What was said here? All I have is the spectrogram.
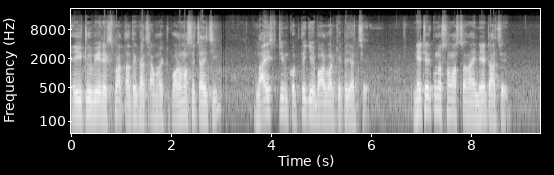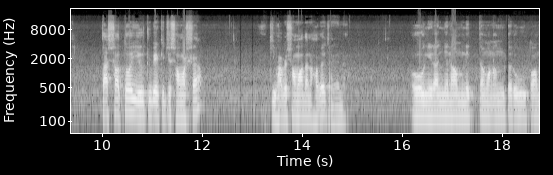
ইউটিউবের এক্সপার্ট তাদের কাছে আমরা একটু পরামর্শ চাইছি। লাইভ স্ট্রিম করতে গিয়ে বারবার কেটে যাচ্ছে। নেটের কোনো সমস্যা নাই, নেট আছে। তার সত্ত্বেও ইউটিউবের কিছু সমস্যা, কীভাবে সমাধান হবে জানি না। ও নিরঞ্জনম নিত্যম অনন্তরূপম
